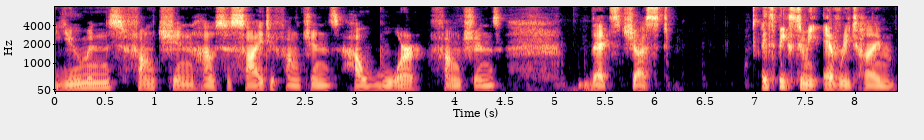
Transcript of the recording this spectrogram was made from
humans function, how society functions, how war functions. That's just it speaks to me every time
